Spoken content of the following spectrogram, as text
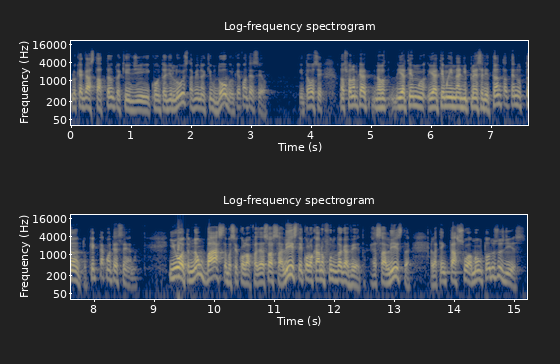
Falou que ia gastar tanto aqui de conta de luz, está vindo aqui o dobro, o que aconteceu? Então, assim, nós falamos que ia ter, uma, ia ter uma inadimplência de tanto, está tendo tanto. O que está acontecendo? E outra, não basta você fazer só essa lista e colocar no fundo da gaveta. Essa lista, ela tem que estar à sua mão todos os dias.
